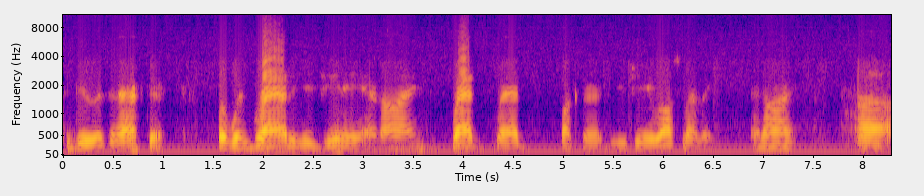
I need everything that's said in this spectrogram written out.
to do as an actor. But when Brad and Eugenie and I, Brad, Brad Buckner, Eugenie Ross Leming, and I, uh,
